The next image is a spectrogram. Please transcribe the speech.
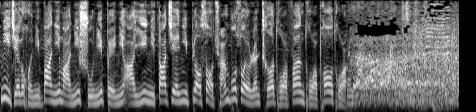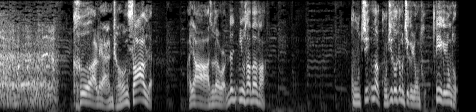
你结个婚，你爸、你妈、你叔、你伯、你阿姨、你大姐、你表嫂，全部所有人车托、饭托、炮托，可怜成啥了？哎呀，就在玩，那你有啥办法？估计我估计就这么几个用途。第一个用途，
